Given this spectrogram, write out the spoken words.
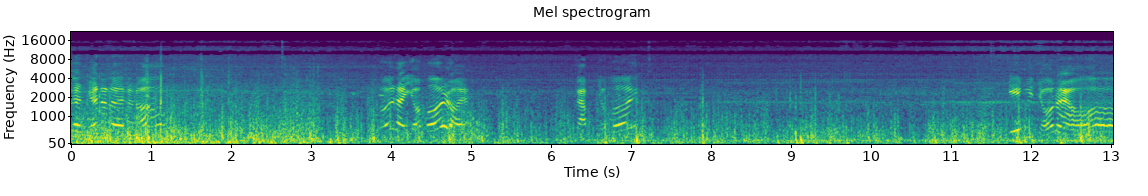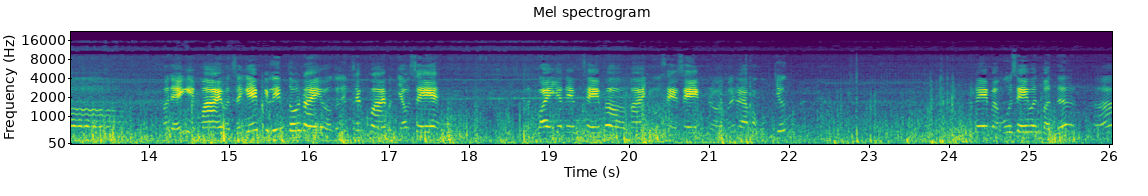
lên cái nó lên rồi đó. Mới thay vỏ mới rồi. Cặp vỏ mới. Kiếm cái chỗ nào thôi để ngày mai mình sẽ ghép cái clip tối nay và clip sáng mai mình giao xe. Mình quay cho anh em xem ờ, mai chủ xe xem rồi mới ra phòng công chứng anh em mà mua xe bên mình đó, đó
